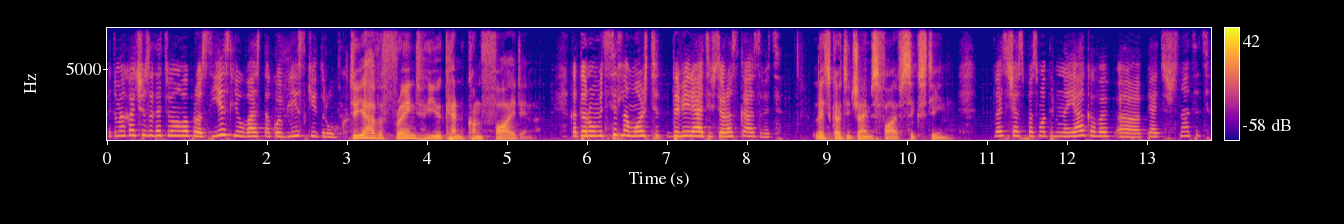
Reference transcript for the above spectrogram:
Поэтому я хочу задать вам вопрос. Есть ли у вас такой близкий друг, Do you have a friend who you can confide in? которому вы действительно можете доверять и все рассказывать? Let's go to James 5:16. Давайте сейчас посмотрим на Якова э, 5.16.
